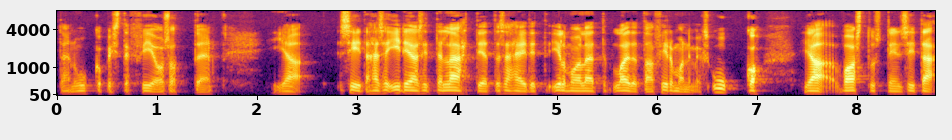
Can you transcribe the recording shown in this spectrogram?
tämän ukko.fi-osoitteen, ja siitähän se idea sitten lähti, että sä heitit ilmoille, että laitetaan firman nimeksi Ukko, ja vastustin sitä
